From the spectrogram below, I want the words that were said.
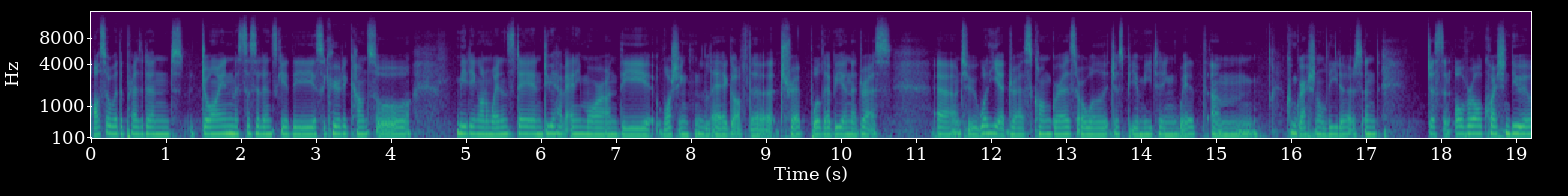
Also, will the president join Mr. Zelensky at the Security Council meeting on Wednesday? And do you have any more on the Washington leg of the trip? Will there be an address? Uh, to will he address Congress or will it just be a meeting with um, congressional leaders? And just an overall question: Do you?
